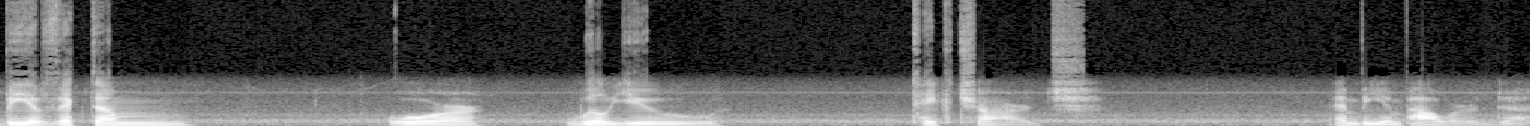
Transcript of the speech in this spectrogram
be a victim or will you take charge and be empowered?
